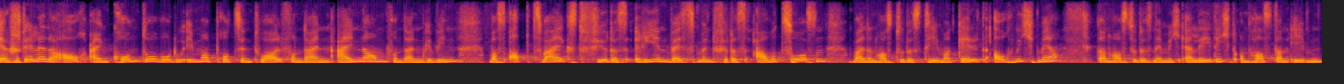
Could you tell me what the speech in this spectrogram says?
erstelle da auch ein Konto, wo du immer prozentual von deinen Einnahmen, von deinem Gewinn was abzweigst für das Reinvestment, für das Outsourcen, weil dann hast du das Thema Geld auch nicht mehr. Dann hast du das nämlich erledigt und hast dann eben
